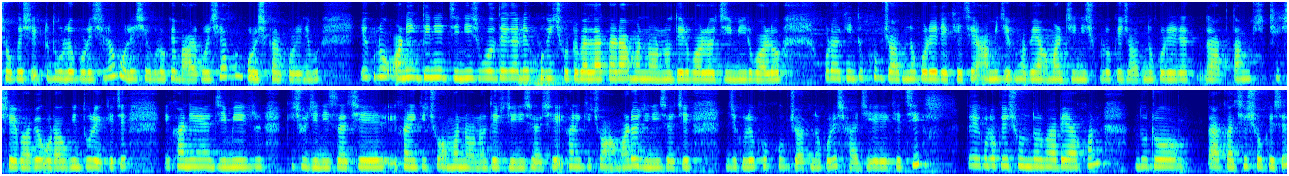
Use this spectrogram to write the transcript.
শোকেসে একটু ধুলো পড়েছিল বলে সেগুলোকে বার করেছি, এখন পরিষ্কার করে নেব। এগুলো অনেক দিনের জিনিস বলতে গেলে খুবই ছোটোবেলাকার, আমার ননদের বলো, জিমির বলো, ওরা কিন্তু খুব যত্ন করে রেখেছে। আমি যেভাবে আমার জিনিসগুলোকে যত্ন করে রাখতাম, ঠিক সেভাবে ওরাও কিন্তু রেখেছে। এখানে জিমির কিছু জিনিস আছে, এখানে কিছু আমার ননদের জিনিস আছে, এখানে কিছু আমারও জিনিস আছে, যেগুলোকে খুব যত্ন করে সাজিয়ে রেখেছি। তো এগুলোকে সুন্দরভাবে এখন দুটো তাক আছে শোকেসে,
